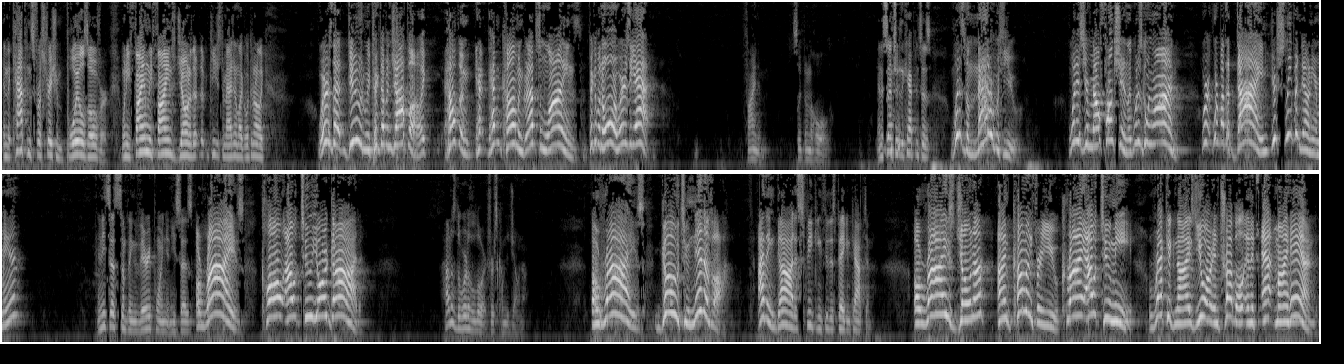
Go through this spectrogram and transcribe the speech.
And the captain's frustration boils over when he finally finds Jonah. Can you just imagine, like, looking around, like, where's that dude we picked up in Joppa? Like, help him. Have him come and grab some lines. Pick up an oar. Where's he at? Find him. Sleeping in the hold. And essentially the captain says, What is the matter with you? What is your malfunction? Like, what is going on? We're, we're about to die, and you're sleeping down here, man. And he says something very poignant. He says, Arise! Call out to your God! How does the word of the Lord first come to Jonah? Arise! Go to Nineveh! I think God is speaking through this pagan captain. Arise, Jonah! I'm coming for you! Cry out to me! Recognize you are in trouble and it's at my hand!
